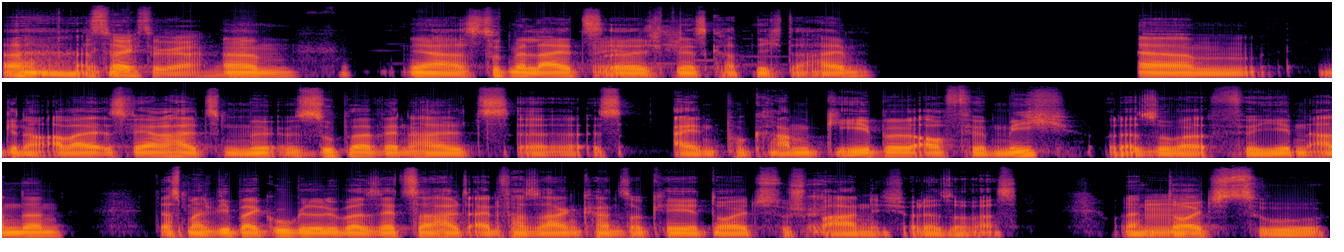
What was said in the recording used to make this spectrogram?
Das höre ich sogar. Ähm, ja, es tut mir leid, äh, ich bin jetzt gerade nicht daheim. Ähm, genau, aber es wäre halt super, wenn halt äh, es ein Programm gäbe, auch für mich oder sogar für jeden anderen, dass man wie bei Google Übersetzer halt einfach sagen kann, so, okay, Deutsch zu Spanisch oder sowas. Und dann Mhm. Deutsch zu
